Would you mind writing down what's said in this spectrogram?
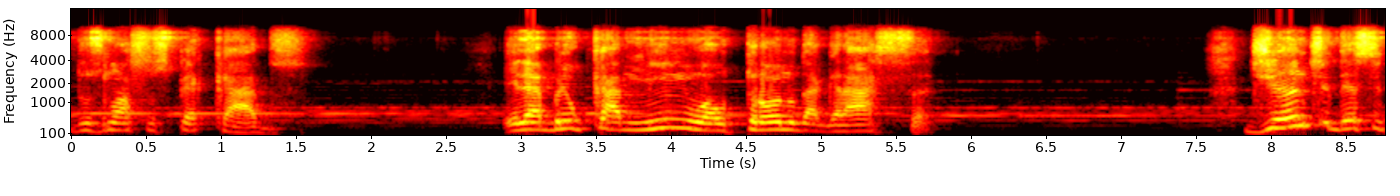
dos nossos pecados. Ele abriu caminho ao trono da graça. Diante desse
